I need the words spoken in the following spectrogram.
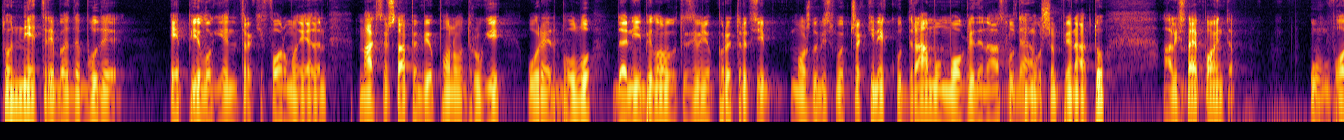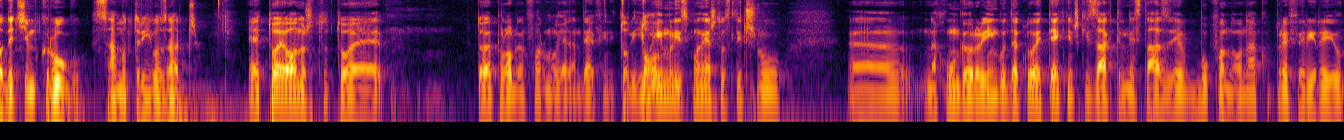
To ne treba da bude epilog jedne trke Formula 1. Max Verstappen bio ponovo drugi u Red Bullu. Da nije bilo onog otkazivanja u prvoj trci, možda bismo čak i neku dramu mogli da naslutimo da. u šampionatu. Ali šta je pojenta? U vodećem krugu samo tri vozača. E, to je ono što to je To je problem Formula 1, definitivno. To, to. Imali smo nešto slično u, uh, na Hungaroringu, dakle ove tehnički zahtevne staze bukvalno onako preferiraju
